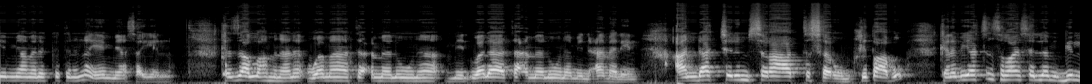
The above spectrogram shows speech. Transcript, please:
የሚያመለክትንና የሚያሳየን ነው ከዛ አላህ ምን አለ ወማ ተዕመሉነ ወላ ተዕመሉነ ሚን ዐመሊን አንዳችንም ስራ አትሰሩም ኺጣቡ ከነቢያችን ስ ሰለም ግል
